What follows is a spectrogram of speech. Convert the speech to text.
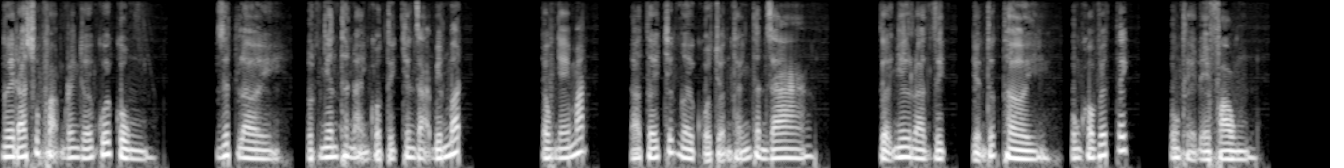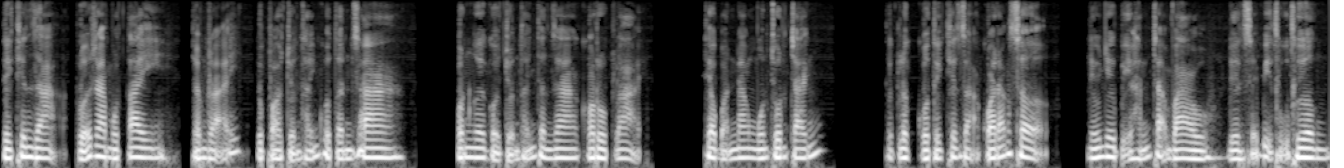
Ngươi đã xúc phạm ranh giới cuối cùng. Dứt lời, đột nhiên thân ảnh của tịch thiên dạ biến mất. Trong nháy mắt, đã tới trước người của chuẩn thánh thần gia. Tựa như là dịch chuyển tức thời, không có vết tích, không thể đề phòng. Tịch thiên dạ duỗi ra một tay, chậm rãi chụp vào chuẩn thánh của tần gia. Con người của chuẩn thánh thần gia co rụt lại, theo bản năng muốn trốn tránh. Thực lực của tịch thiên dạ quá đáng sợ, nếu như bị hắn chạm vào, liền sẽ bị thụ thương.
